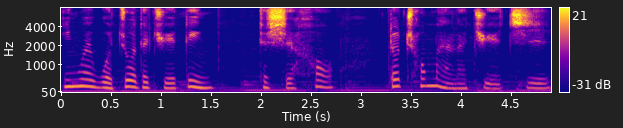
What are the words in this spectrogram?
因为我做的决定的时候，都充满了觉知。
